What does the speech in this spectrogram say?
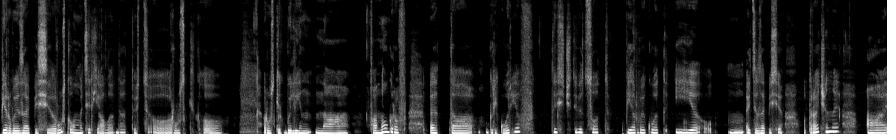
первые записи русского материала, да, то есть а, русских, а, русских былин на фонограф, это Григорьев, 1901 год, и эти записи утрачены, а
